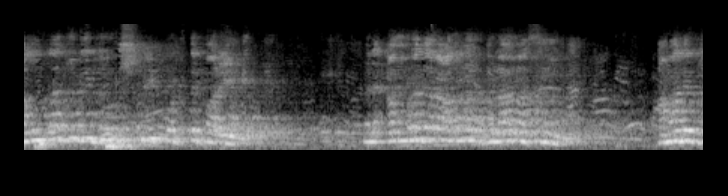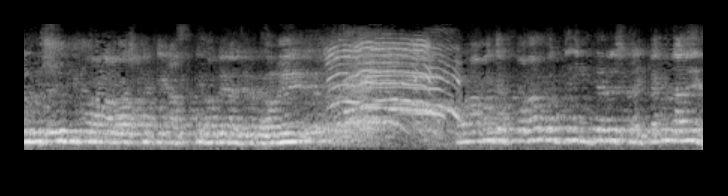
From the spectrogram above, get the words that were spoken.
আল্লাহ যদি পড়তে পারে আমরা যারা আল্লাহর গোলাম আছি, আমাদের দুরূদ পড়ার আওয়াজটাকে আসতে হবে না জোরে হবে? কারণ আমাদের পড়ার মধ্যে ইন্টারেস্ট নাই, কেন জানেন?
